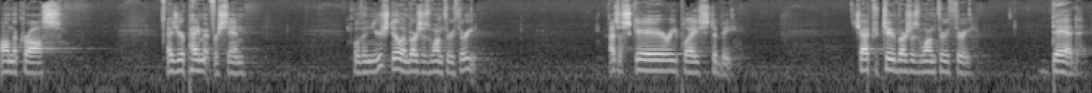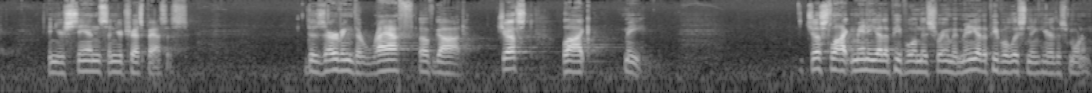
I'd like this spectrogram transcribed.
on the cross as your payment for sin, well, then you're still in verses 1 through 3. That's a scary place to be. Chapter 2, verses 1 through 3. Dead in your sins and your trespasses, deserving the wrath of God, just like me. Just like many other people in this room and many other people listening here this morning.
